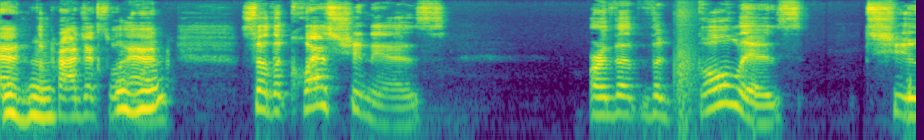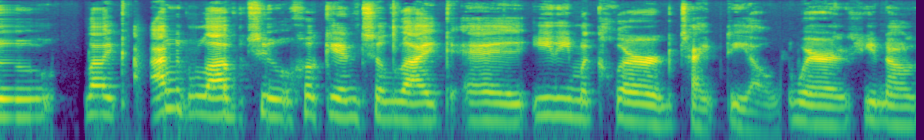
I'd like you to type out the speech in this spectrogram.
end, mm-hmm. the projects will mm-hmm. end. So the question is, or the, the goal is to like I would love to hook into like a Edie McClurg type deal where you know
